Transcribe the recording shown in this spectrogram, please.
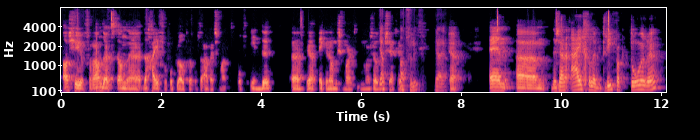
als je je verandert, dan, uh, dan ga je voorop lopen op de arbeidsmarkt. Of in de uh, ja, economische markt, om maar zo ja, te zeggen. Absoluut. Ja, ja. ja. En um, er zijn eigenlijk drie factoren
